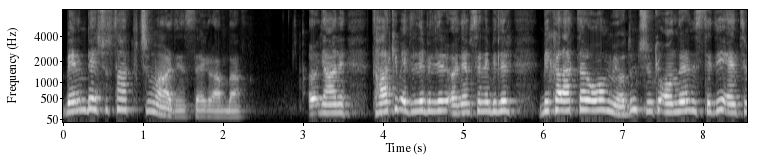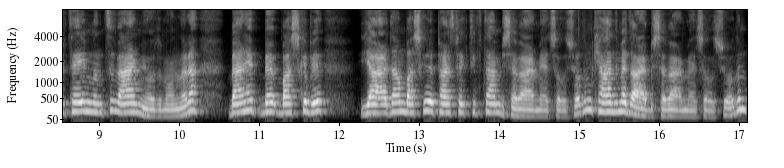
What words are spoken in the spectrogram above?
benim 500 takipçim vardı Instagram'da. Yani takip edilebilir, önemsenebilir bir karakter olmuyordum. Çünkü onların istediği entertainment'ı vermiyordum onlara. Ben hep başka bir yerden, başka bir perspektiften bir şey vermeye çalışıyordum. Kendime dair bir şey vermeye çalışıyordum.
